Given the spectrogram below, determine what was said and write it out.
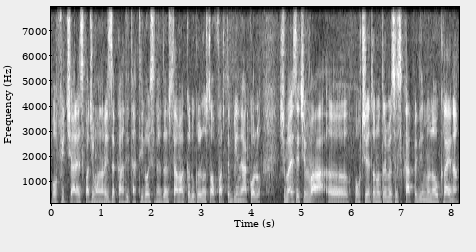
oficiale, să facem o analiză cantitativă și să ne dăm seama că lucrurile nu stau foarte bine acolo. Și mai este ceva, uh, Occidentul nu trebuie să scape din mână Ucraina.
